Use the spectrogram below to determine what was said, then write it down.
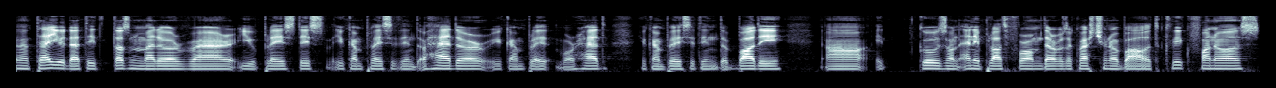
uh, tell you that it doesn't matter where you place this. You can place it in the header, you can place more head, you can place it in the body. Uh, it goes on any platform. There was a question about ClickFunnels,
